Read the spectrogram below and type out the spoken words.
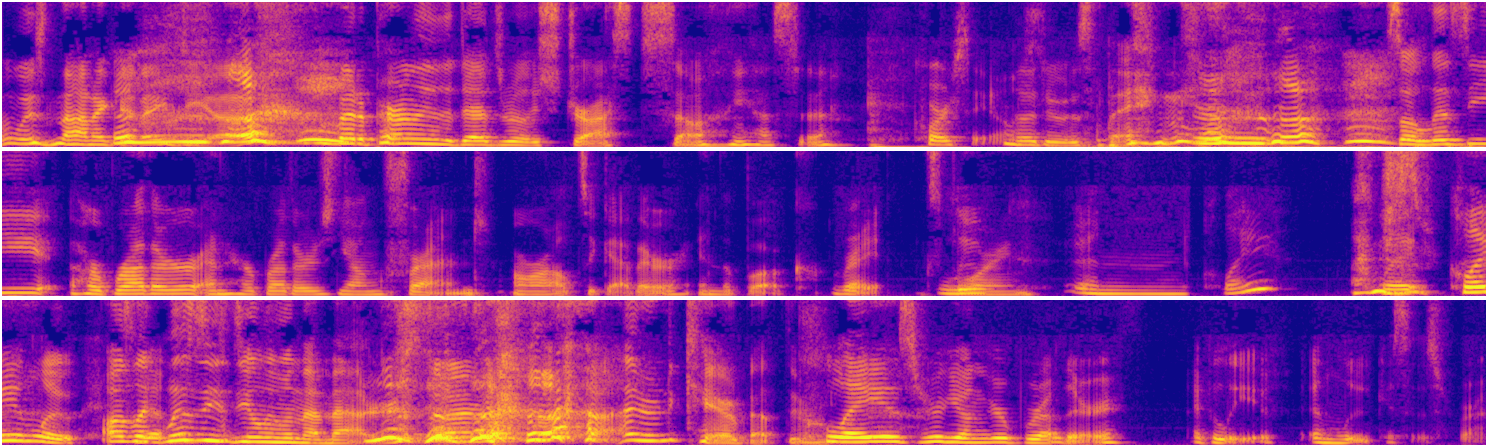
It was not a good idea. but apparently the dad's really stressed, so he has to Of course he go do his thing. so Lizzie, her brother, and her brother's young friend are all together in the book, right. exploring. Luke and Clay? Clay, Clay and Luke. I was like, Yep. Lizzie's the only one that matters. So I don't care about them. Clay is her younger brother, I believe, and Luke is his friend.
